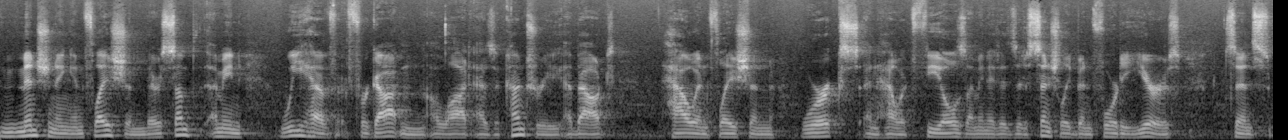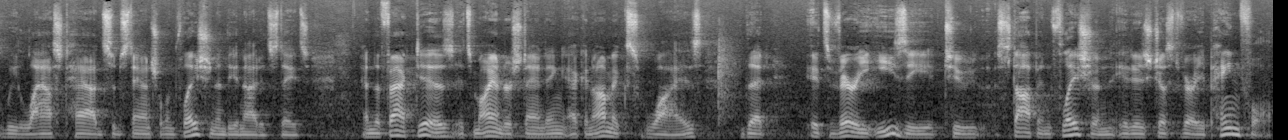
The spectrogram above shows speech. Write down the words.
mentioning inflation, there's some, I mean, we have forgotten a lot as a country about how inflation works and how it feels. I mean, it has essentially been 40 years since we last had substantial inflation in the United States. And the fact is, it's my understanding, economics wise, that it's very easy to stop inflation. It is just very painful.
